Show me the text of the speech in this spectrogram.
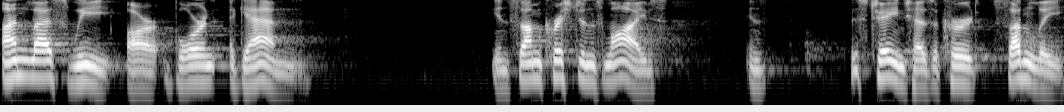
unless we are born again in some Christians' lives, in, this change has occurred suddenly.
